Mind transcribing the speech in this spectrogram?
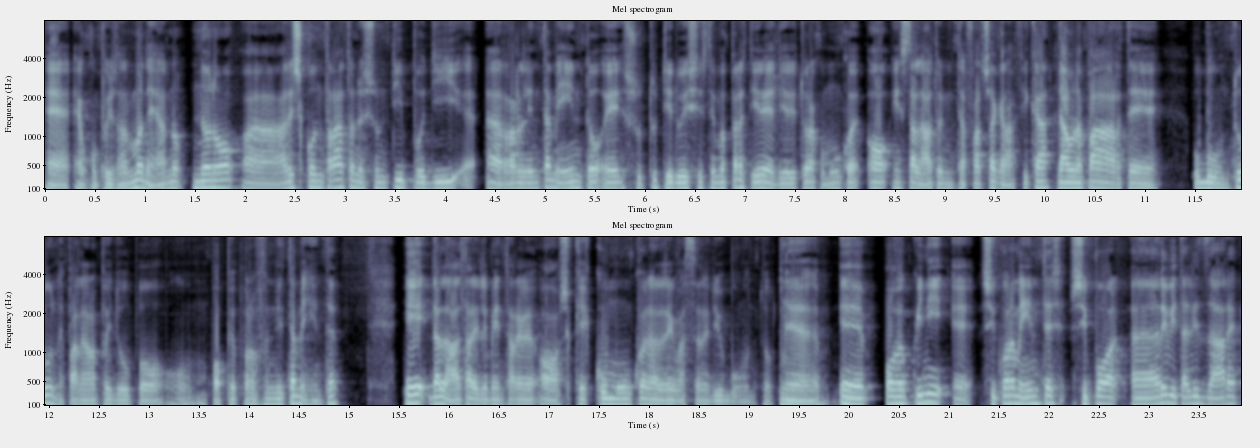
è un computer moderno, non ho uh, riscontrato nessun tipo di uh, rallentamento e su tutti e due i sistemi operativi addirittura comunque ho installato un'interfaccia grafica da una parte Ubuntu, ne parlerò poi dopo un po' più approfonditamente, e dall'altra Elementary OS che comunque è una derivazione di Ubuntu. Eh, eh, quindi eh, sicuramente si può eh, rivitalizzare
